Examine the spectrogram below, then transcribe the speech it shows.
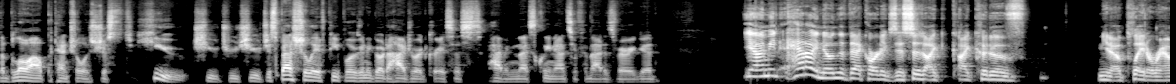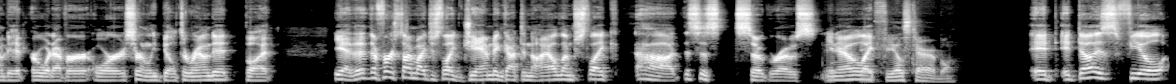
the blowout potential is just huge, huge, huge, huge. Especially if people are going to go to Hydroid Krasis, having a nice clean answer for that is very good. Yeah, I mean, had I known that that card existed, I I could have, you know, played around it or whatever, or certainly built around it. But yeah, the, the first time I just like jammed and got denial, I'm just like, ah, this is so gross. You know, it, like it feels terrible. It it does feel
